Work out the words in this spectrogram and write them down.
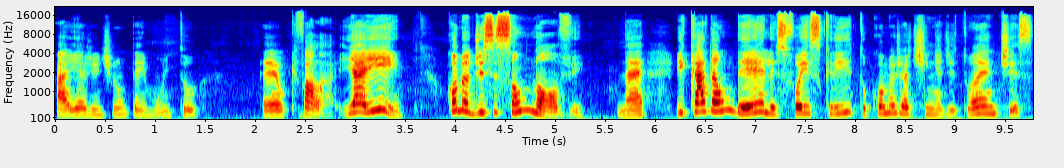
Aí a gente não tem muito é, o que falar. E aí, como eu disse, são nove, né? E cada um deles foi escrito, como eu já tinha dito antes,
